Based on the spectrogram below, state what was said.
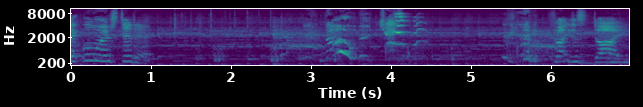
I almost did it. No! So I just died.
